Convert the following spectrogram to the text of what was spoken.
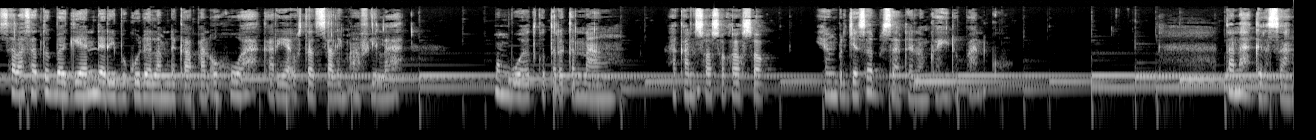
salah satu bagian dari buku dalam dekapan Uhuah karya Ustadz Salim Afilah membuatku terkenang akan sosok-sosok yang berjasa besar dalam kehidupanku. Tanah gersang.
